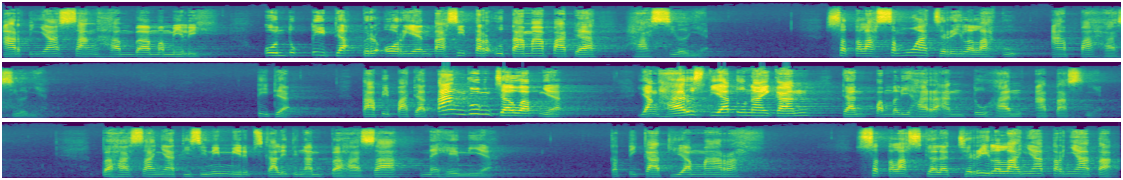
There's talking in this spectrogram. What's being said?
Artinya sang hamba memilih untuk tidak berorientasi terutama pada hasilnya. Setelah semua jerih lelahku, apa hasilnya? Tidak tapi pada tanggung jawabnya yang harus dia tunaikan dan pemeliharaan Tuhan atasnya. Bahasanya di sini mirip sekali dengan bahasa Nehemia. Ketika dia marah, setelah segala jerih lelahnya ternyata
